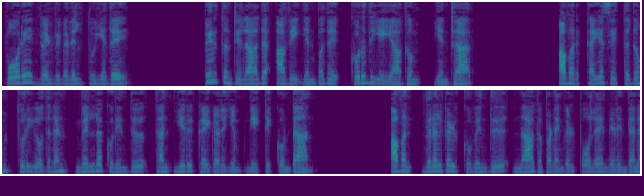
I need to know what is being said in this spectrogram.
போரே வேள்விகளில் தூயது. பிரித்தொன்றில்லாத அவி என்பது குருதியேயாகும் என்றார். அவர் கையசைத்ததும் துரியோதனன் மெல்ல குனிந்து தன் இரு கைகளையும் நீட்டிக் கொண்டான். அவன் விரல்கள் குவிந்து நாகப்படங்கள் போல நெளிந்தன.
